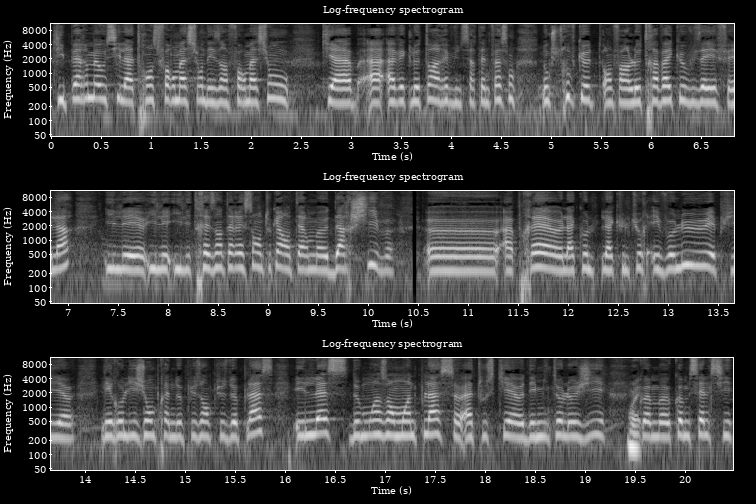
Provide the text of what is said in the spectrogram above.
qui permet aussi la transformation des informations, qui a, avec le temps arrive d'une certaine façon. Donc je trouve que, enfin, le travail que vous avez fait là, il est, il est, il est très intéressant, en tout cas en termes d'archives. Euh, après, euh, la, la, culture évolue et puis euh, les religions prennent de plus en plus de place et laissent de moins en moins de place à tout ce qui est euh, des mythologies comme, euh, comme celle-ci.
